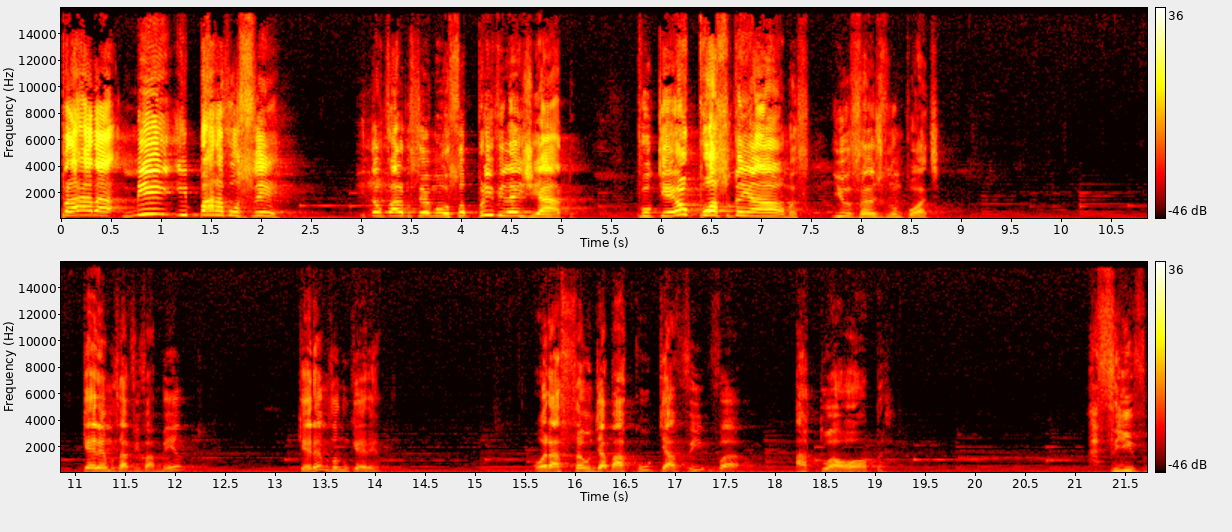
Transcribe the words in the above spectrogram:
para mim e para você. Então fala para o seu irmão, eu sou privilegiado Porque eu posso ganhar almas e os anjos não podem. Queremos avivamento? Queremos ou não queremos? Oração de Abacu que aviva a tua obra. Aviva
